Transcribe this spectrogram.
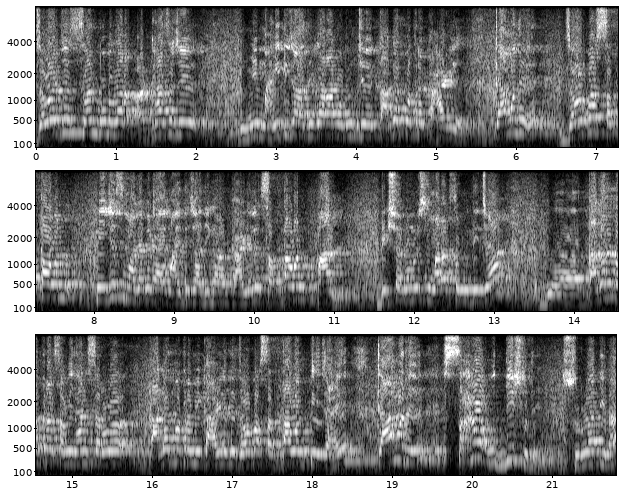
जवळ जे सन दोन हजार अठराचं जे मी माहितीच्या अधिकारामधून जे कागदपत्र काढले त्यामध्ये जवळपास सत्तावन्न पेजेस माझ्याकडे आहे माहितीच्या अधिकारात काढलेले सत्तावन्न पान दीक्षाभूमी स्मारक समितीच्या कागदपत्र संविधान सर्व कागदपत्र मी काढले ते जवळपास सत्तावन्न पेज आहे. त्यामध्ये सहा उद्देश होते. सुरुवातीला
